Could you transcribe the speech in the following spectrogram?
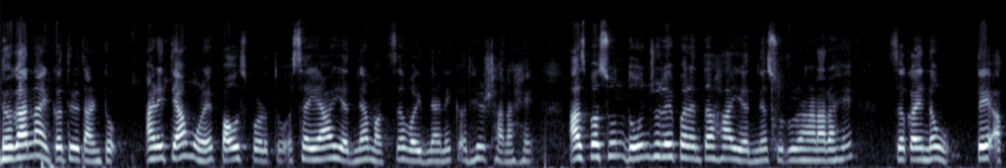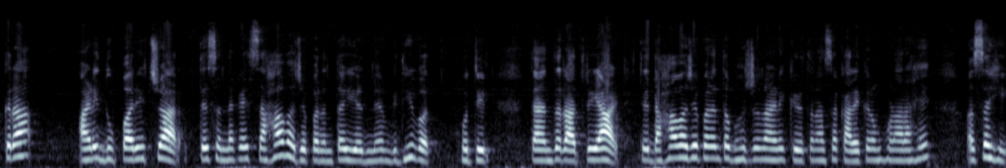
ढगांना एकत्रित आणतो. आणि त्यामुळे पाऊस पडतो असं या यज्ञामागचं वैज्ञानिक अधिष्ठान आहे. आजपासून दोन जुलैपर्यंत हा यज्ञ सुरू राहणार आहे. सकाळी नऊ ते अकरा आणि दुपारी चार ते संध्याकाळी सहा वाजेपर्यंत यज्ञ विधिवत होतील. त्यानंतर रात्री आठ ते दहा वाजेपर्यंत भजन आणि कीर्तनाचा कार्यक्रम होणार आहे असंही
